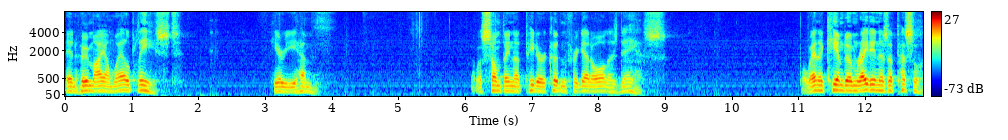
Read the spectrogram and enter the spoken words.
in whom I am well pleased. Hear ye him. It was something that Peter couldn't forget all his days. For when it came to him writing his epistle,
